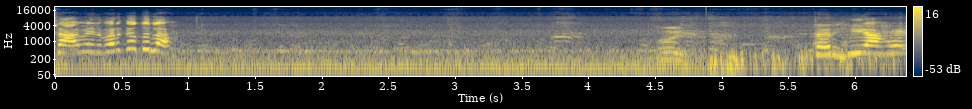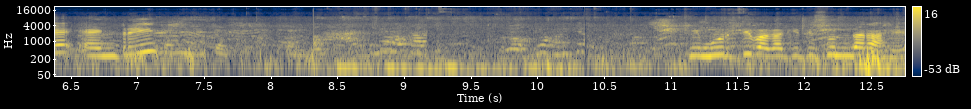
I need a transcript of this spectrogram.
चालेल बरं का तुला? तर ही आहे एंट्री ही मूर्ती बघा किती सुंदर आहे.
